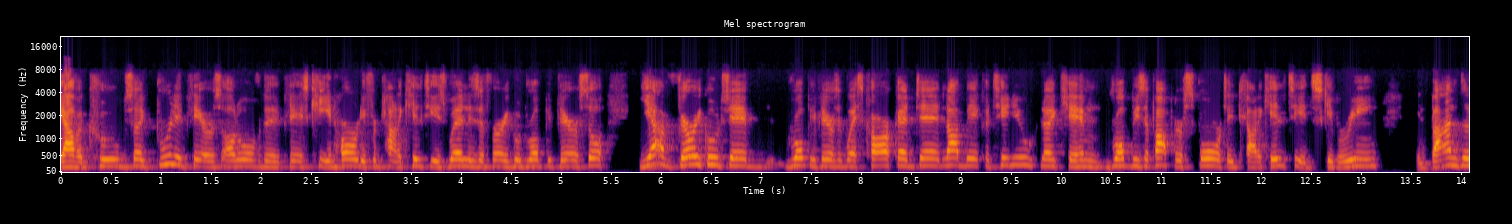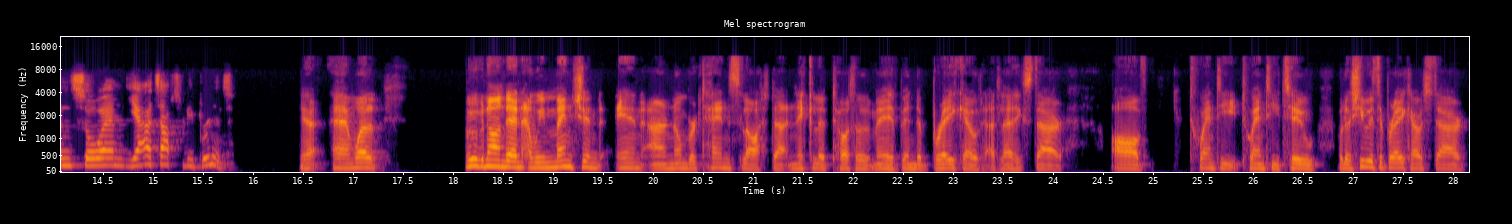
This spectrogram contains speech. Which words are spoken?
Gavin Coombs, like brilliant players all over the place. Keane Hurley from Clonakilty as well is a very good rugby player. So yeah, very good um, rugby players in West Cork, and uh, long may continue. Like um, rugby is a popular sport in Clonakilty, in Skibbereen, in Bandon. So um, yeah, it's absolutely brilliant. Yeah, and um, well, moving on then, and we mentioned in our number ten slot that Nicola Tuthill may have been the breakout athletic star of 2022. Well, if she was the breakout star,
